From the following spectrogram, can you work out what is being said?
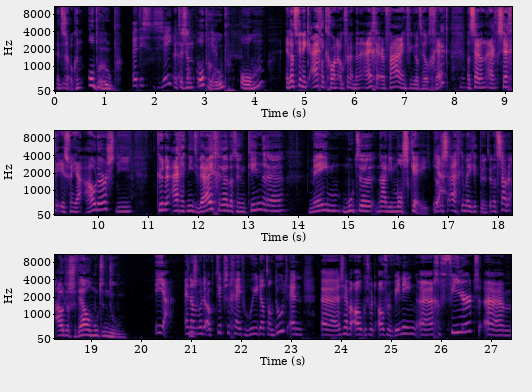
Het is ook een oproep. Het is zeker. Het is een oproep om. En dat vind ik eigenlijk gewoon ook vanuit mijn eigen ervaring vind ik dat heel gek. Wat zij dan eigenlijk zeggen is van ja, ouders die kunnen eigenlijk niet weigeren dat hun kinderen mee moeten naar die moskee. Dat Ja. is eigenlijk een beetje het punt. En dat zouden ouders wel moeten doen. Ja, en dan Dus- worden ook tips gegeven hoe je dat dan doet. En eh, ze hebben ook een soort overwinning eh, gevierd. Ehm,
